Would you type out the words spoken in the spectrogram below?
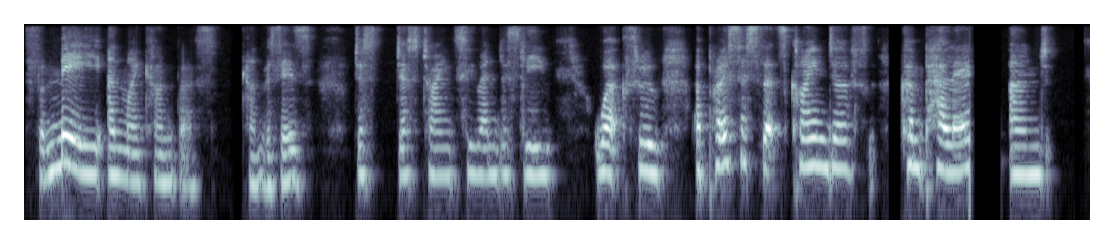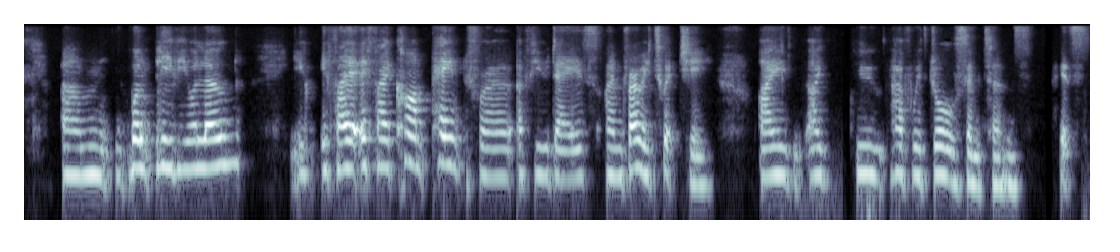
for me and my canvas canvases just just trying to endlessly work through a process that's kind of compelling and um, won't leave you alone. You, if I if I can't paint for a, a few days, I'm very twitchy. I I do have withdrawal symptoms. It's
